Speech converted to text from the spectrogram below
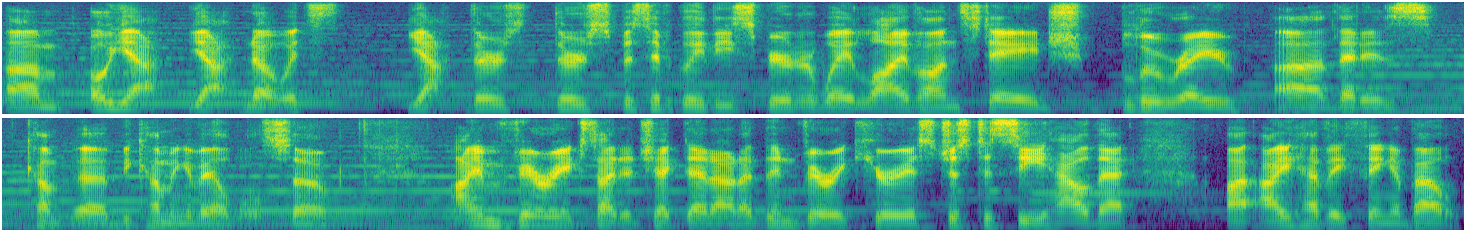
Um, oh yeah, yeah, no, it's yeah. There's there's specifically the Spirited Away live on stage Blu-ray uh, that is com- uh, becoming available. So I am very excited to check that out. I've been very curious just to see how that. I, I have a thing about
